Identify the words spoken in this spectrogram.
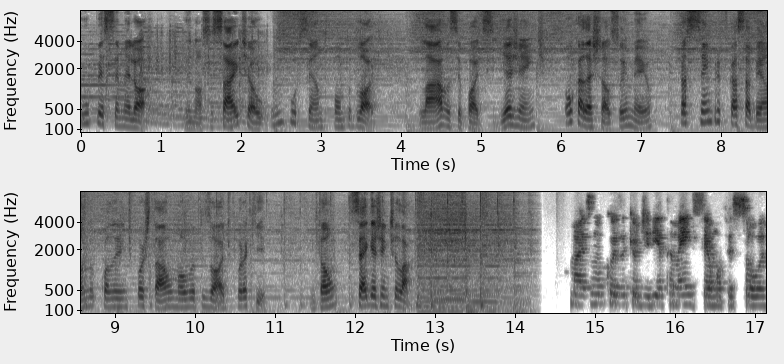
@upcmelhor e o nosso site é o 1%.blog. Lá você pode seguir a gente ou cadastrar o seu e-mail para sempre ficar sabendo quando a gente postar um novo episódio por aqui. Então, segue a gente lá. Mas uma coisa que eu diria também, se é uma pessoa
